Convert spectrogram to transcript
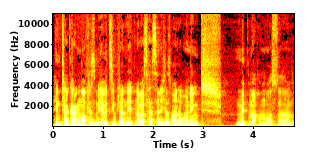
hintergangen auf diesem irrwitzigen Planeten, aber das heißt ja nicht, dass man da unbedingt mitmachen muss. Ne?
